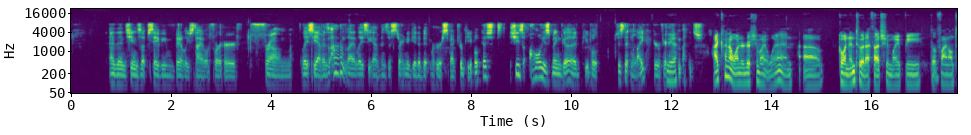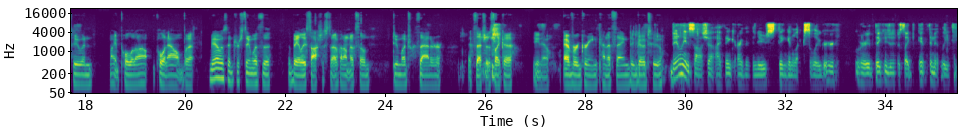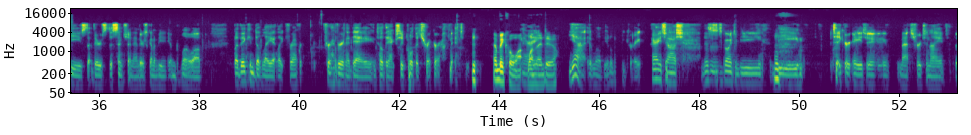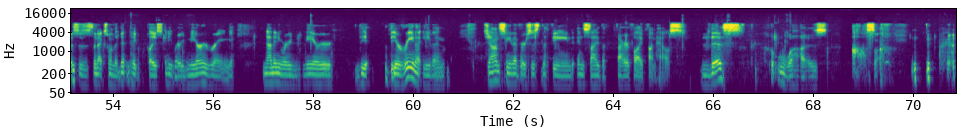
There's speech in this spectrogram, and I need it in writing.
And then she ends up saving Bayley's title for her from Lacey Evans. I'm glad Lacey Evans is starting to get a bit more respect from people because she's always been good. People just didn't like her very Yeah. much. I kind of wondered if she might win. Uh, going into it, I thought she might be the final two and might pull it out. Pull it out, but yeah, it was interesting with the the Bayley Sasha stuff. I don't know if they'll do much with that or if that's just like a you know evergreen kind of thing to go to. Bayley and Sasha, I think, are the new Sting and Lex Luger, where they can just like infinitely tease that there's dissension and there's going to be a blow up, but they can delay it like forever, forever and a day until they actually pull the trigger on it. It'd be cool one, All when they do. Yeah, it will be. It'll be great. All right, Josh, this is going to be the Taker AJ match for tonight. This is the next one that didn't take place anywhere near a ring. not anywhere near the the arena even. John Cena versus The Fiend inside the Firefly Funhouse. This was awesome.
